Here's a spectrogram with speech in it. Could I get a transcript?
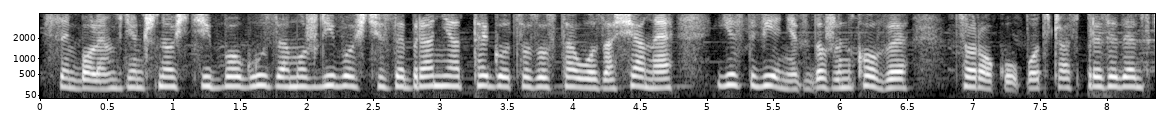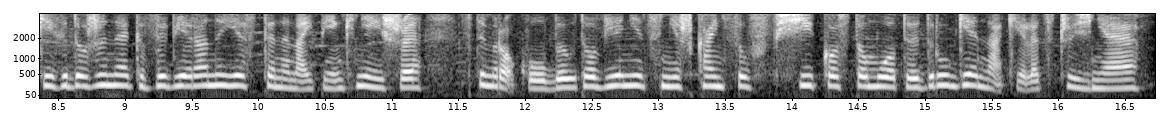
Symbolem wdzięczności Bogu za możliwość zebrania tego, co zostało zasiane, jest wieniec dożynkowy. Co roku podczas prezydenckich dożynek wybierany jest ten najpiękniejszy. W tym roku był to wieniec mieszkańców wsi Kostomłoty II na Kielecczyźnie.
